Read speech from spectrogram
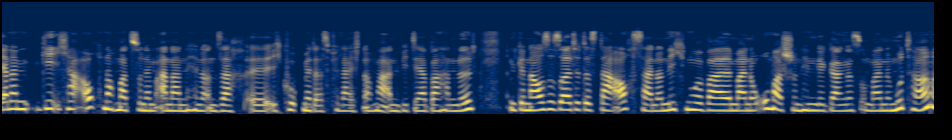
ja, dann gehe ich ja auch nochmal zu einem anderen hin und sage, äh, ich gucke mir das vielleicht nochmal an, wie der behandelt. Und genauso sollte das da auch sein. Und nicht nur, weil meine Oma schon hingegangen ist und meine Mutter,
